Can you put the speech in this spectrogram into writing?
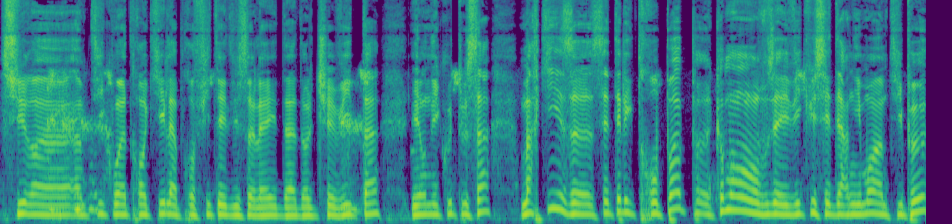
sur un, un, petit coin tranquille à profiter du soleil d'un Dolce Vita et on écoute tout ça. Marquise, cet électropop, comment vous avez vécu ces derniers mois un petit peu?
